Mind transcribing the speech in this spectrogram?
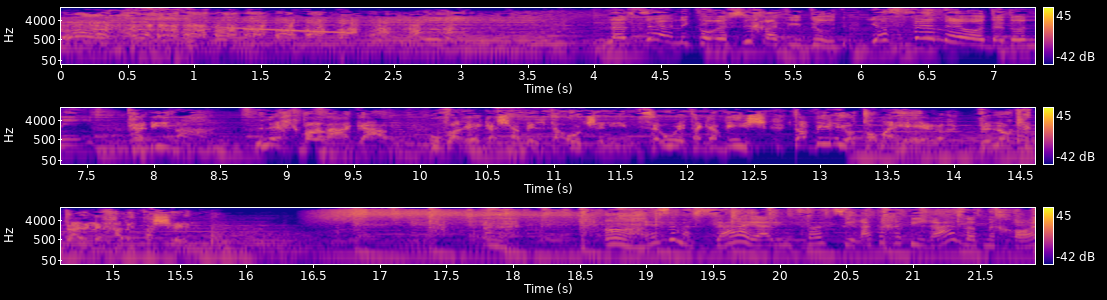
לזה אני קורא שיחת עידוד. יפה מאוד, אדוני. קדימה, לך כבר לאגם, וברגע שהמלתעות שלי ימצאו את הגביש, תביא לי אותו מהר, ולא כדאי לך לפשל. איזה מזל היה למצוא את סירת החתירה הזאת, נכון?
